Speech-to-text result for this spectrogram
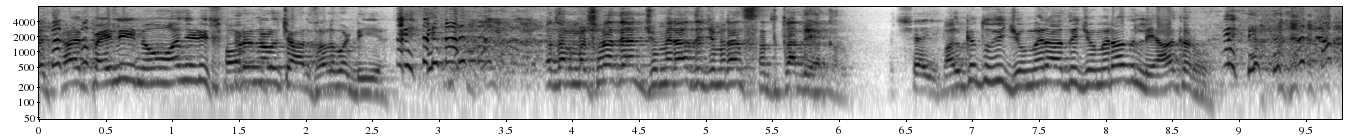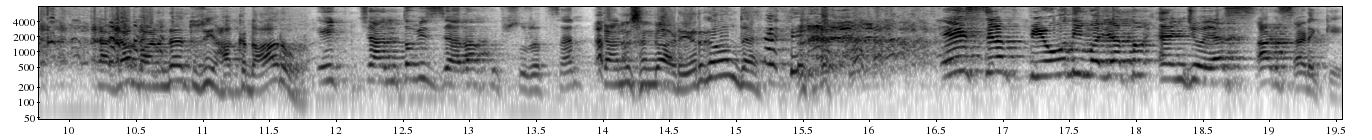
ਅੱਛਾ ਇਹ ਪਹਿਲੀ ਨੋ ਆ ਜਿਹੜੀ ਸਹੁਰੇ ਨਾਲੋਂ 4 ਸਾਲ ਵੱਡੀ ਹੈ ਮੈਂ ਤੁਹਾਨੂੰ ਮਸ਼ਵਰਾ ਦਿਆਂ ਜੁਮੇਰਾਤ ਦੇ ਜੁਮੇਰਾਤ ਸਦਕਾ ਦਿਆ ਕਰੋ ਅੱਛਾ ਜੀ ਬਲਕਿ ਤੁਸੀਂ ਜੁਮੇਰਾਤ ਦੀ ਜੁਮੇਰਾਤ ਲਿਆ ਕਰੋ ਸਾਡਾ ਬਣਦਾ ਤੁਸੀਂ ਹੱਕਦਾਰ ਹੋ। ਇਹ ਚੰਦ ਤੋਂ ਵੀ ਜ਼ਿਆਦਾ ਖੂਬਸੂਰਤ ਸਨ। ਚੰਦ ਸੰਘਾੜੇ ਵਰਗਾ ਹੁੰਦਾ ਇਹ ਸਿਰਫ ਪਿਓ ਦੀ ਵਜ੍ਹਾ ਤੋਂ ਇੰਜ ਹੋਇਆ ਸੜ ਸੜ ਕੇ।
